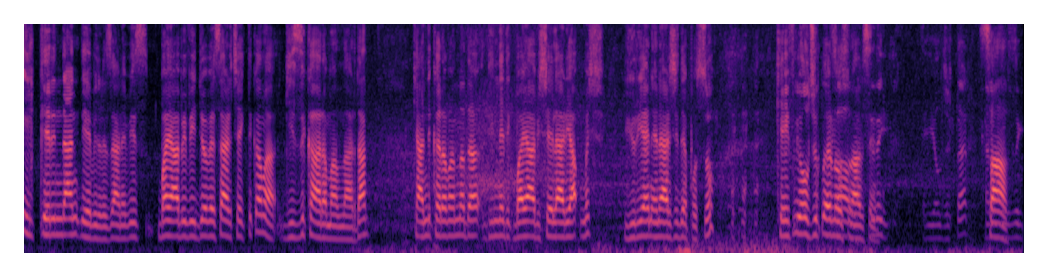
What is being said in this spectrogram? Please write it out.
ilklerinden diyebiliriz. Yani biz bayağı bir video vesaire çektik ama gizli kahramanlardan. Kendi karavanına da dinledik bayağı bir şeyler yapmış. Yürüyen enerji deposu. Keyifli yolculukların olsun abi Size senin. de iyi yolculuklar. Sağ ol. Güle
